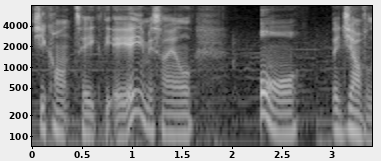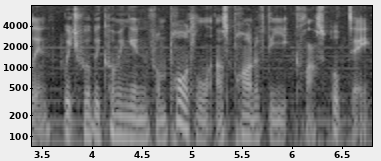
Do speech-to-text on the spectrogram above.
she can't take the AA missile, or the Javelin, which will be coming in from Portal as part of the class update.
